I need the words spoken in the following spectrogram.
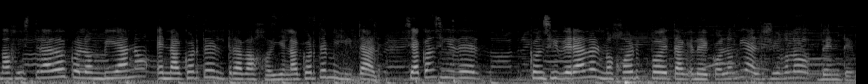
magistrado colombiano en la Corte del Trabajo y en la Corte Militar. Se ha consider- considerado el mejor poeta de Colombia del siglo XX.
